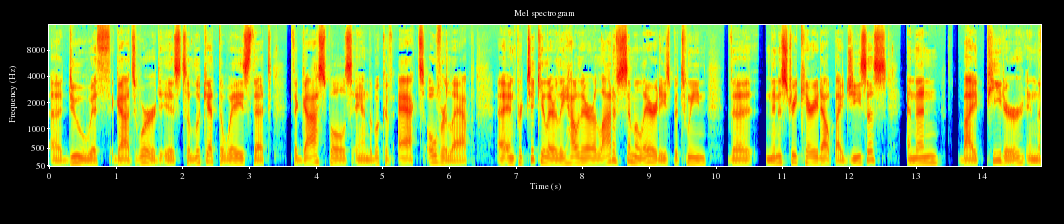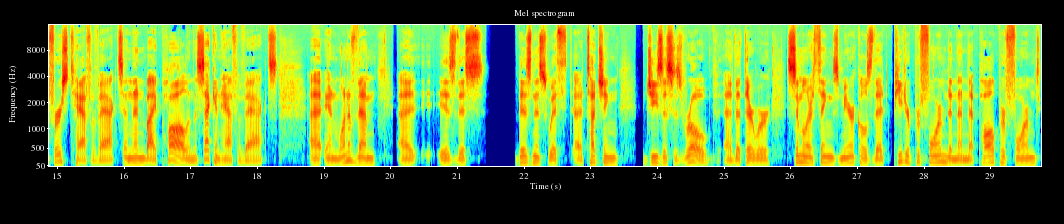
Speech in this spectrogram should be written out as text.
uh, do with God's Word is to look at the ways that the Gospels and the book of Acts overlap, uh, and particularly how there are a lot of similarities between the ministry carried out by Jesus and then by Peter in the first half of Acts, and then by Paul in the second half of Acts. Uh, and one of them uh, is this business with uh, touching Jesus' robe, uh, that there were similar things, miracles that Peter performed and then that Paul performed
